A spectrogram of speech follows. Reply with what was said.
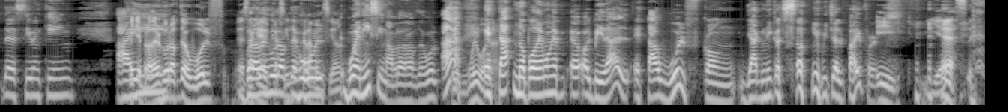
de Stephen King. Hay Oye, Brotherhood of the Wolf. Esa Brotherhood of the Wolf. Buenísima, Brotherhood of the Wolf. Ah, Sí, muy buena. está, no podemos eh, olvidar, está Wolf con Jack Nicholson y Michelle Pfeiffer. Y, yes.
